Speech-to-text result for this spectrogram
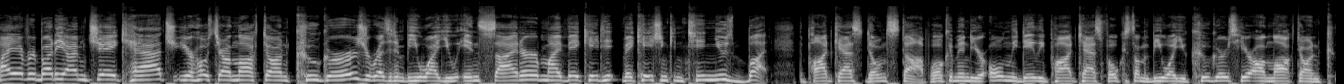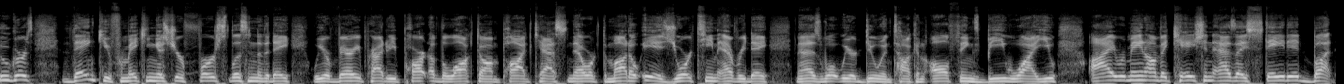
Hi, everybody. I'm Jake Hatch, your host here on Locked On Cougars, your resident BYU insider. My vaca- vacation continues, but the podcast don't stop. Welcome into your only daily podcast focused on the BYU Cougars here on Locked On Cougars. Thank you for making us your first listen of the day. We are very proud to be part of the Locked On Podcast Network. The motto is your team every day. And that is what we are doing, talking all things BYU. I remain on vacation, as I stated, but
